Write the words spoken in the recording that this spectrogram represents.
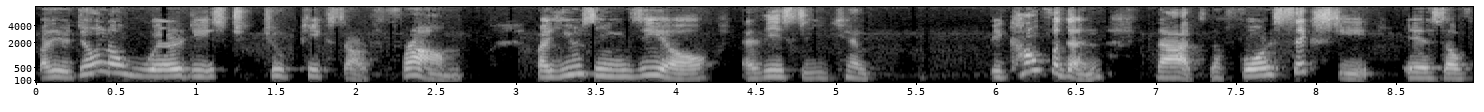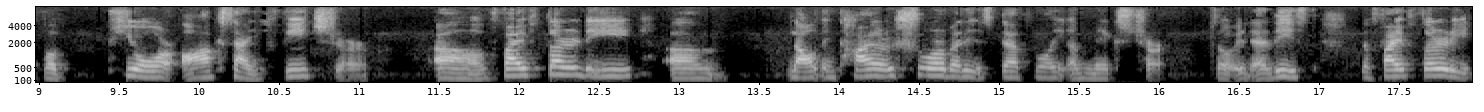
but you don't know where these two peaks are from. By using XEOL, at least you can be confident that the 460 is of a pure oxide feature. Uh, 530, um, not entirely sure, but it's definitely a mixture. So it, at least the 530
